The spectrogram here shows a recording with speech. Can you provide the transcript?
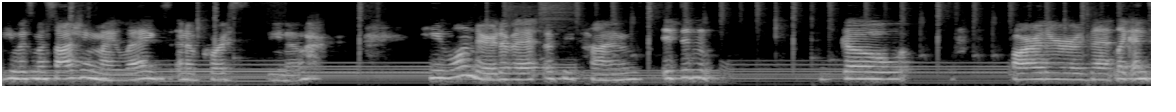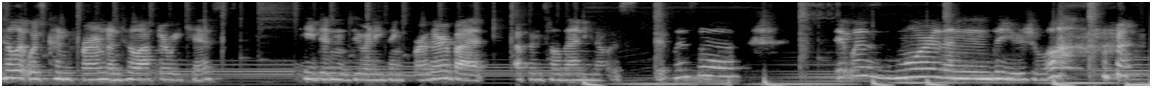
He was massaging my legs, and of course, you know, he wondered a bit a few times. It didn't go farther than like until it was confirmed, until after we kissed. He didn't do anything further, but up until then, you know, it was it was uh, it was more than the usual.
